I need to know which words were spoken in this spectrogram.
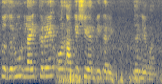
तो ज़रूर लाइक करें और आगे शेयर भी करें। धन्यवाद।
